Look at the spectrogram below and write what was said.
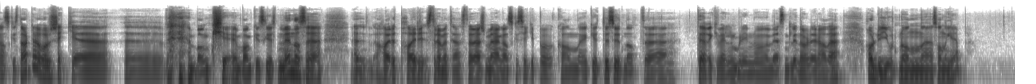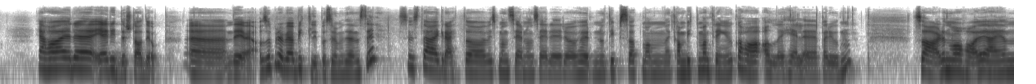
ganske snart og sjekke uh, bank, bankutskriften min. og se, Jeg har et par strømmetjenester der som jeg er ganske sikker på kan kuttes, uten at uh, TV-kvelden blir noe vesentlig dårligere av det. Har du gjort noen sånne grep? Jeg, har, eh, jeg rydder stadig opp. Eh, det gjør jeg. Og så prøver jeg å bytte litt på strømmetjenester. Syns det er greit å, hvis man ser noen serier og hører noen tips, at man kan bytte. Man trenger jo ikke ha alle hele perioden. Så er det Nå har jo jeg en,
